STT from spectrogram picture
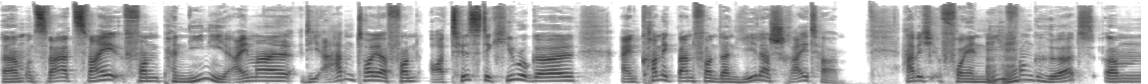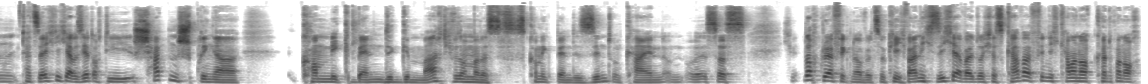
Ähm, und zwar zwei von Panini. Einmal die Abenteuer von Autistic Hero Girl, ein Comicband von Daniela Schreiter. Habe ich vorher nie Mhm. von gehört, ähm, tatsächlich, aber sie hat auch die Schattenspringer Comicbände gemacht. Ich weiß auch mal, dass das Comicbände sind und kein, und, oder ist das, ich, doch Graphic Novels, okay. Ich war nicht sicher, weil durch das Cover, finde ich, kann man auch, könnte man auch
